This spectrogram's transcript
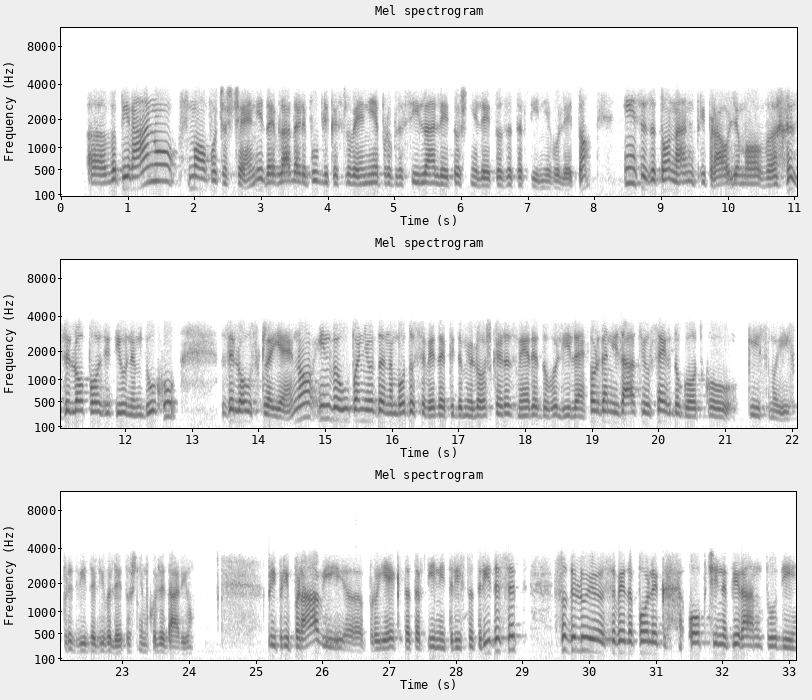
V Piranu smo počaščeni, da je vlada Republike Slovenije proglasila letošnje leto za Tartinjevo leto in se zato nanj pripravljamo v zelo pozitivnem duhu. zelo usklajeno in v upanju, da nam bodo seveda epidemiološke razmere dovolile organizacijo vseh dogodkov, ki smo jih predvideli v letošnjem koledarju. Pri pripravi eh, projekta Tartini 330 sodelujejo seveda poleg občine Piran tudi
